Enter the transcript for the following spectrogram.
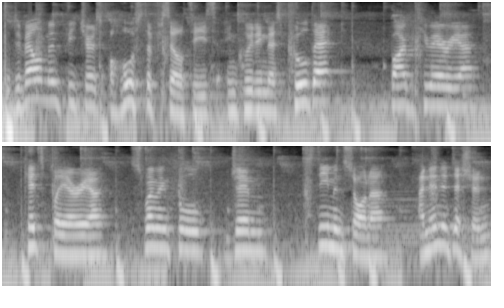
The development features a host of facilities, including this pool deck, barbecue area, kids play area, swimming pool, gym, steam and sauna, and in addition,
